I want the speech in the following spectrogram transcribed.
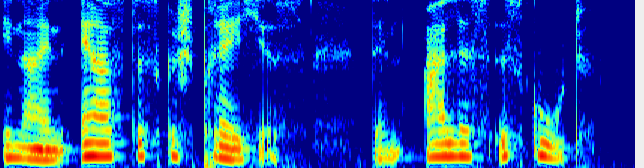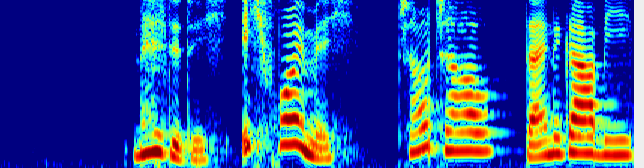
in ein erstes Gespräch ist, denn alles ist gut. Melde dich, ich freue mich. Ciao, ciao, deine Gabi.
